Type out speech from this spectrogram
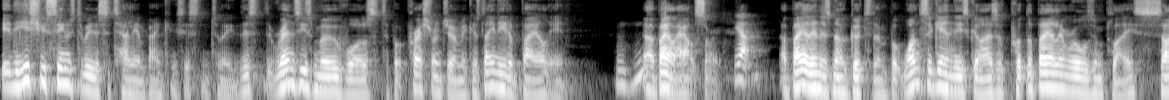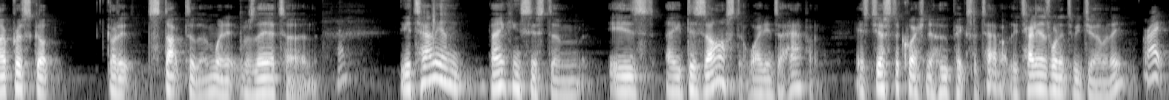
the issue seems to be this Italian banking system. To me, this Renzi's move was to put pressure on Germany because they need a bail-in, mm-hmm. a bail-out. Sorry, yeah. a bail-in is no good to them. But once again, these guys have put the bail-in rules in place. Cyprus got got it stuck to them when it was their turn. The Italian banking system is a disaster waiting to happen. It's just a question of who picks the tab up. The Italians want it to be Germany. Right.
